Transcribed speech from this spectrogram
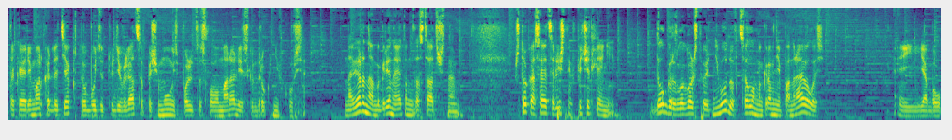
такая ремарка для тех, кто будет удивляться, почему используется слово мораль, если вдруг не в курсе. Наверное, об игре на этом достаточно. Что касается личных впечатлений. Долго разглагольствовать не буду, в целом игра мне понравилась. Я был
